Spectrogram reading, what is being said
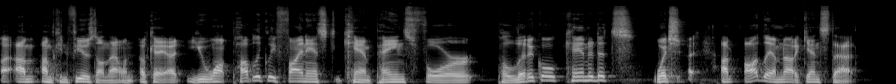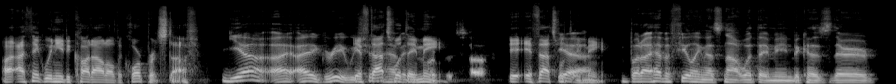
I'm, I'm confused on that one. Okay, uh, you want publicly financed campaigns for political candidates, which uh, I'm, oddly, I'm not against that. I, I think we need to cut out all the corporate stuff Yeah, I, I agree. We If that's what they mean. stuff. if that's what yeah, they mean. but I have a feeling that's not what they mean because they're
